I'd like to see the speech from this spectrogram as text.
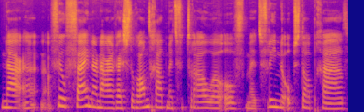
naar, uh, veel fijner naar een restaurant gaat met vertrouwen of met vrienden op stap gaat.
